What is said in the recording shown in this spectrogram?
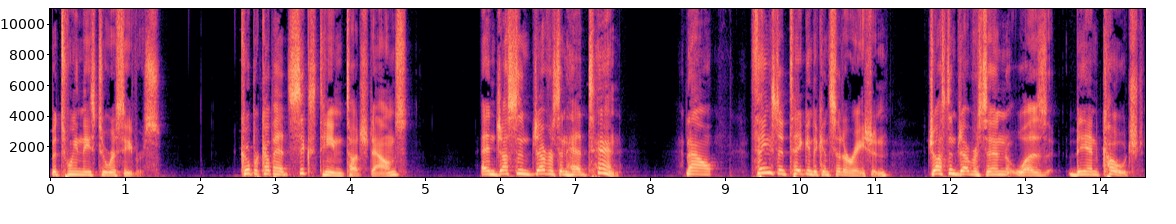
between these two receivers. Cooper Kupp had 16 touchdowns, and Justin Jefferson had 10. Now, things to take into consideration Justin Jefferson was being coached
